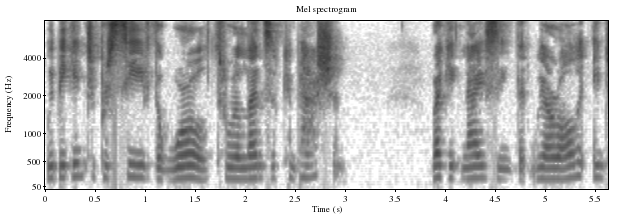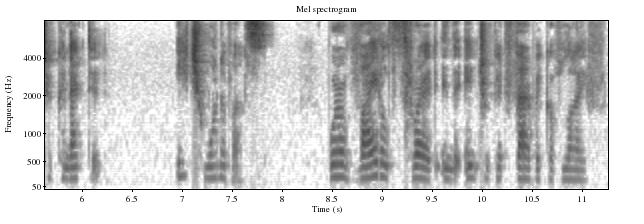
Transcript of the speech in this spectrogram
we begin to perceive the world through a lens of compassion, recognizing that we are all interconnected, each one of us. We're a vital thread in the intricate fabric of life.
